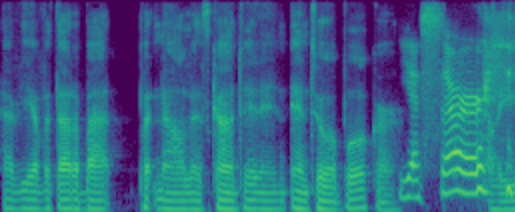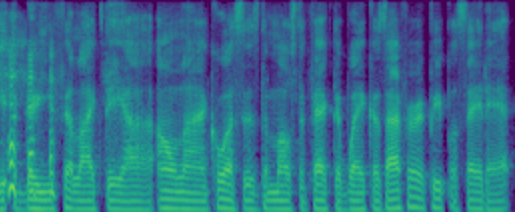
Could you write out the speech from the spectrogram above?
Have you ever thought about putting all this content in, into a book or yes sir you, do you feel like the uh, online course is the most effective way because i've heard people say that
